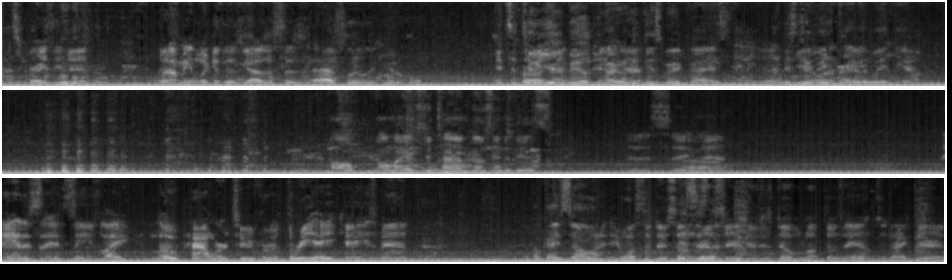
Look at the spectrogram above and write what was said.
That's crazy, man. but I mean, look at this, guys. This is absolutely beautiful. It's a two-year build. You're not gonna Yeah. get this very fast. This You took me want to take it forever. with you? all, all my extra time goes into this. It is sick, Uh, man. And it's, it seems like low power too for three 8Ks, man. Okay, so he wants to do something real the- serious, he'll just double up those amps back there.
